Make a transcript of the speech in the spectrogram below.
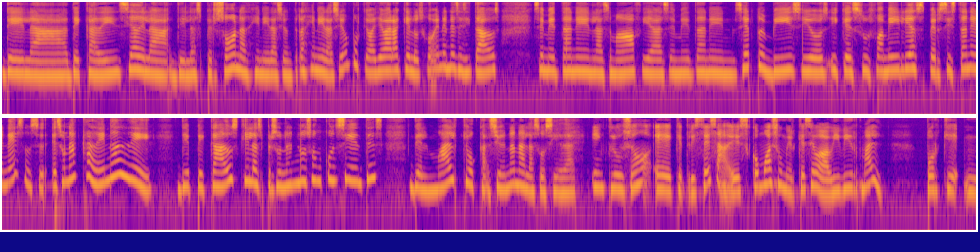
De la decadencia de, la, de las personas generación tras generación, porque va a llevar a que los jóvenes necesitados se metan en las mafias, se metan en cierto en vicios y que sus familias persistan en eso. Es una cadena de, de pecados que las personas no son conscientes del mal que ocasionan a la sociedad. Incluso, eh, qué tristeza, es como asumir que se va a vivir mal, porque mm,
